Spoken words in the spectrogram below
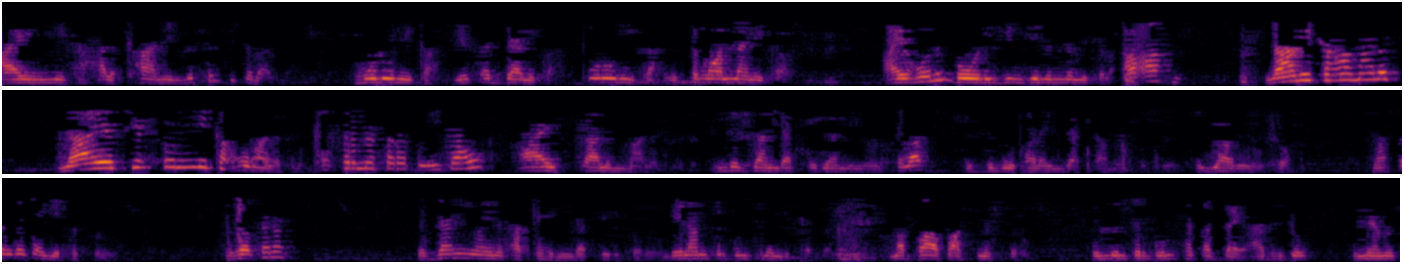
አይን ኒካህ አልካሚል ልትል ትችላለህ። ሙሉ ኒካህ፣ የጸዳ ኒካህ፣ ጥሩ ኒካህ፣ የተሟላ ኒካህ አይሆንም በወልይ እንጂ ልንል ይችላል። አአ ላኒካህ ማለት ላ የሲሑ ኒካሁ ማለት ነው። ከስር መሰረቱ ኒካሁ አይቻልም ማለት ነው። እንደዛ እንዳትሄድ ያንኛውን ኺላፍ እዚህ ቦታ ላይ እንዳታመጡ እያሉ ነው። ሸው ማስጠንቀቂያ እየሰጡ ነው። ተጋብተናል። በዛኛው አይነት አካሄድ እንዳትሄድበት ነው። ሌላም ትርጉም ስለሚቀበል መባቱ አስመስለው ሁሉም ትርጉም ተቀባይ አድርገው የሚያመጡ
